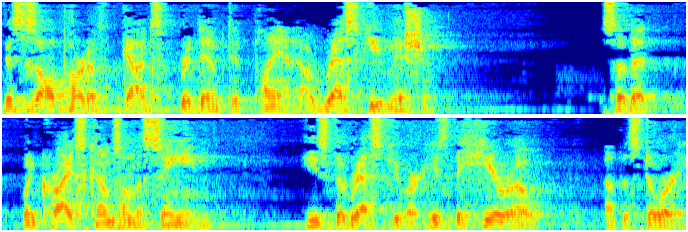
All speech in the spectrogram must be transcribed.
this is all part of God's redemptive plan, a rescue mission, so that when Christ comes on the scene, He's the rescuer. He's the hero of the story,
